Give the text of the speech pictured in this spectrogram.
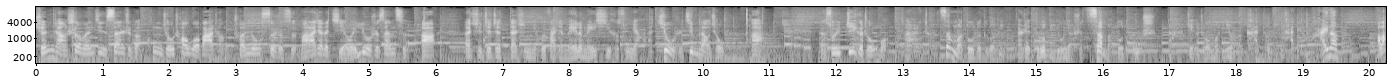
全场射门近三十个，控球超过八成，传中四十次，马拉加的解围六十三次啊。呃，这这这，但是你会发现没了梅西和苏亚，他就是进不了球，啊，呃，所以这个周末啊，这这么多的德比，而且德比永远是这么多的故事啊。这个周末你有没有看德比看到还呢？好了，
